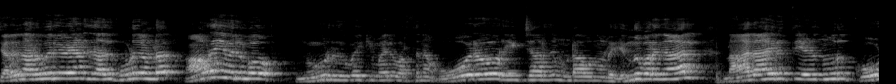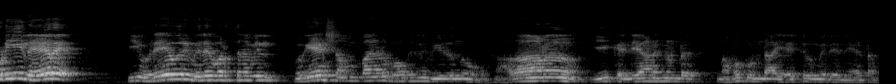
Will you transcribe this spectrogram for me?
ചിലതിന് അറുപത് രൂപയാണ് അത് കൂടുതലുണ്ട്. ആവറേജ് വരുമ്പോൾ നൂറ് രൂപയ്ക്ക് മേൽ വർധന ഓരോ റീചാർജും ഉണ്ടാവുന്നുണ്ട്. എന്ന് പറഞ്ഞാൽ നാലായിരത്തി എഴുന്നൂറ് കോടിയിലേറെ ഈ ഒരേ ഒരു വില വർധനവിൽ മുകേഷ് അംബാനിയുടെ പോക്കറ്റിൽ വീഴുന്നു. അതാണ് ഈ കല്യാണം കൊണ്ട് നമുക്കുണ്ടായ ഏറ്റവും വലിയ നേട്ടം.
